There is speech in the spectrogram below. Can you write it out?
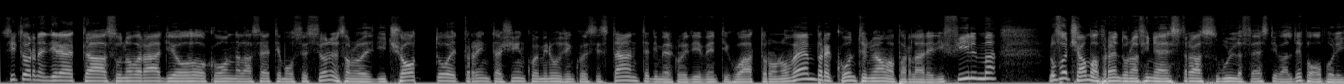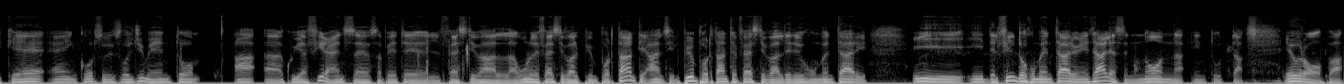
Si torna in diretta su Nova Radio con la settima ossessione, sono le 18 e 35 minuti in questo istante di mercoledì 24 novembre, continuiamo a parlare di film, lo facciamo aprendo una finestra sul Festival dei Popoli che è in corso di svolgimento a, a, qui a Firenze, sapete il festival, uno dei festival più importanti, anzi il più importante festival dei documentari i, i, del film documentario in Italia, se non in tutta Europa.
